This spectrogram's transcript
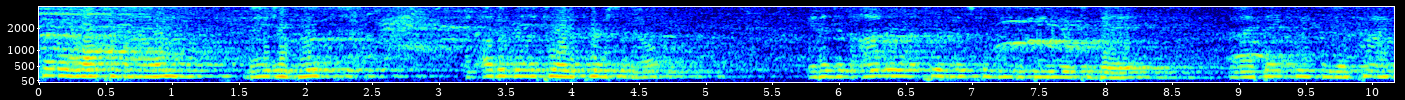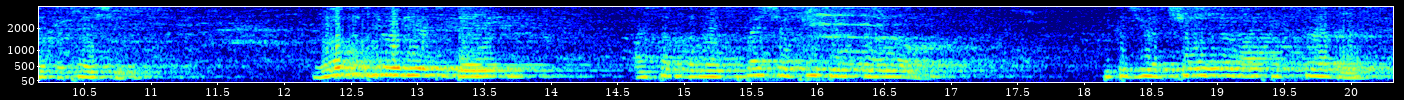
Colonel Walter Miller, Major Brooks, and other military personnel. It is an honor and a privilege for me to be here today, and I thank you for your kind invitation. Those of you here today are some of the most special people in the world because you have chosen a life of service.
